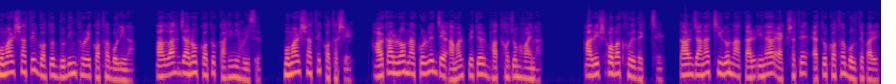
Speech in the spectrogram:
তোমার সাথে গত দুদিন ধরে কথা বলি না। আল্লাহ জানো কত কাহিনী হয়েছে তোমার সাথে কথা সে। আকার র না করলে যে আমার পেটের ভাত হজম হয় না। আরিশ অবাক হয়ে দেখছে। তার জানা ছিল না, তার ইনা একসাথে এত কথা বলতে পারে।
